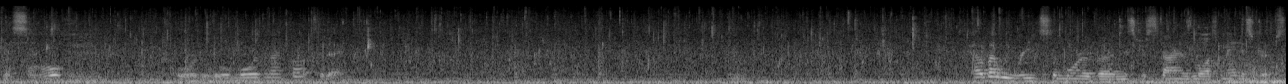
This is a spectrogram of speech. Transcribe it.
Guess I'll record a little more than I thought today. How about we read some more of uh, Mr. Stine's lost manuscripts?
